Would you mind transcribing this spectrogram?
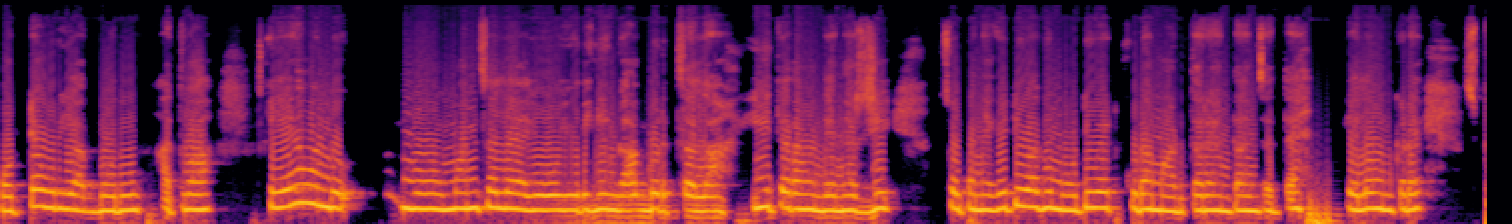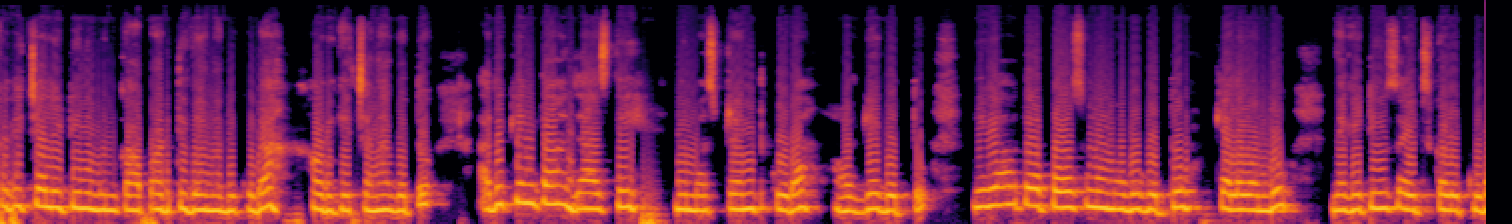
ಹೊಟ್ಟೆ ಉರಿ ಆಗ್ಬೋದು, ಅಥವಾ ಏನೋ ಒಂದು ಮನ್ಸಲ್ಲೇ ಅಯ್ಯೋ, ಇವ್ರಿಗೆ ಹಿಂಗ ಆಗ್ಬಿಡ್ತಲ್ಲ ಈ ತರ ಒಂದು ಎನರ್ಜಿ ಸ್ವಲ್ಪ ನೆಗೆಟಿವ್ ಆಗಿ ಮೋಟಿವೇಟ್ ಕೂಡ ಮಾಡ್ತಾರೆ ಅಂತ ಅನ್ಸುತ್ತೆ. ಒಂದ್ ಕಡೆ ಸ್ಪಿರಿಚುಯಾಲಿಟಿ ನಿಮ್ಮನ್ನ ಕಾಪಾಡ್ತಿದೆ ಅನ್ನೋದು ಕೂಡ ಅವ್ರಿಗೆ ಚೆನ್ನಾಗ್ ಗೊತ್ತು. ಅದಕ್ಕಿಂತ ಜಾಸ್ತಿ ನಿಮ್ಮ ಸ್ಟ್ರೆಂತ್ ಕೂಡ ಅವ್ರಿಗೆ ಗೊತ್ತು. ನೀವ್ ಯಾವ ತರ ಪರ್ಸನ್ ಅನ್ನೋದು ಗೊತ್ತು, ಕೆಲವೊಂದು ನೆಗೆಟಿವ್ ಸೈಡ್ಸ್ಗಳು ಕೂಡ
